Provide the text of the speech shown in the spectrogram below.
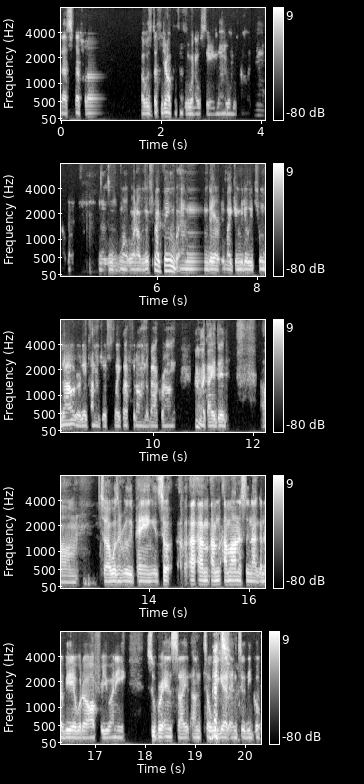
that's that's what I, I was. That's the general consensus of what I was seeing. Everyone was kind of like, "Yeah, okay, this is what I was expecting, but and they're like immediately tuned out, or they kind of just like left it on in the background, kind of like I did. Um, so I wasn't really paying it. So I, I'm I'm I'm honestly not going to be able to offer you any super insight until we get into the go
